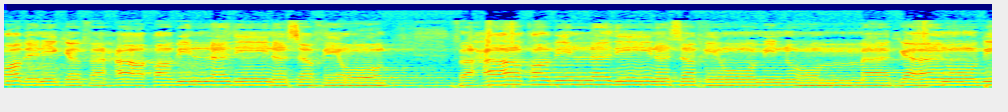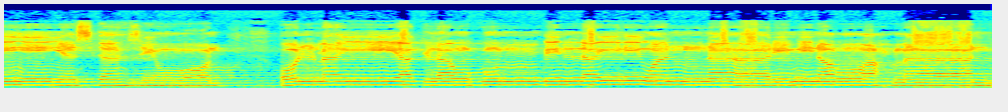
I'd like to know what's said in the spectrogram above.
قبلك فحاق بالذين سخروا فحاق بالذين سخروا منهم ما كانوا به يستهزئون. قل من يكلوكم بالليل والنهار من الرحمن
